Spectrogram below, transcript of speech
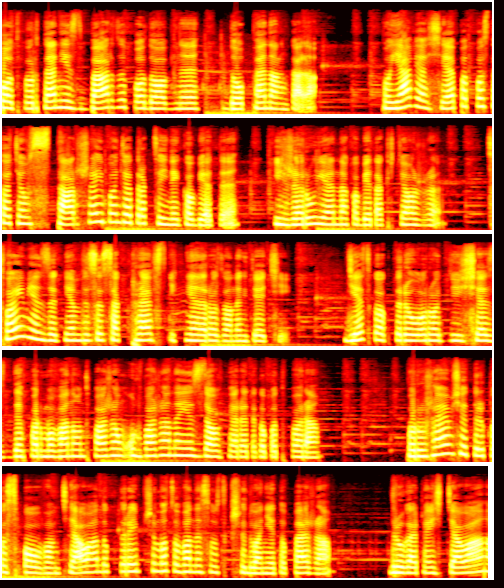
Potwór ten jest bardzo podobny do Penangala. Pojawia się pod postacią starszej bądź atrakcyjnej kobiety i żeruje na kobietach w ciąży. Swoim językiem wysysa krew z ich nienarodzonych dzieci. Dziecko, które urodzi się z deformowaną twarzą, uważane jest za ofiarę tego potwora. Poruszają się tylko z połową ciała, do której przymocowane są skrzydła nietoperza. Druga część ciała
